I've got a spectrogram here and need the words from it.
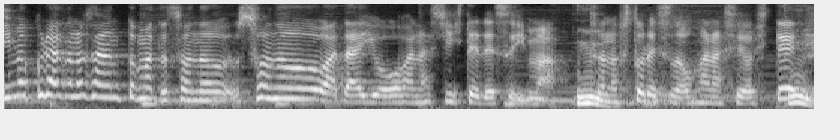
今倉園さんとまたそのその話題をお話ししてです今、うんそのストレスのお話をして、うん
